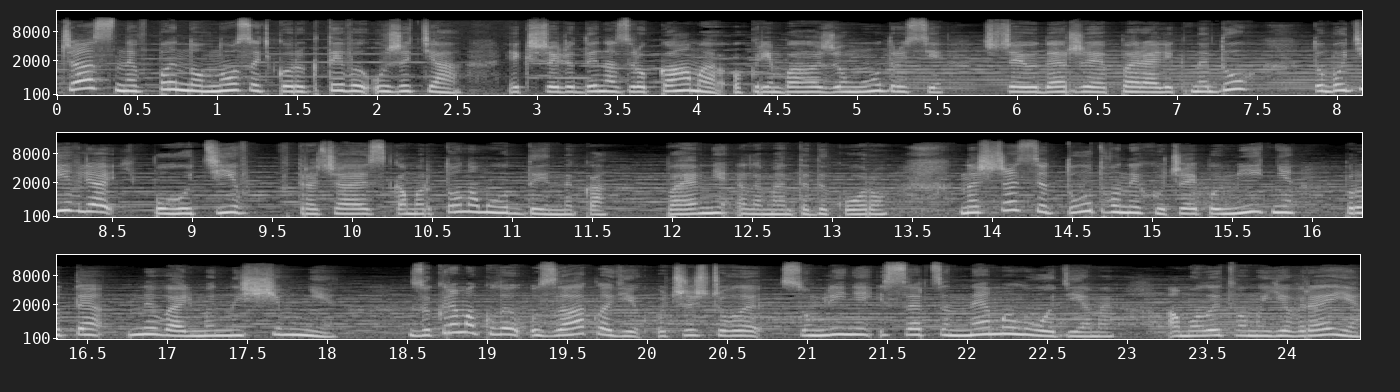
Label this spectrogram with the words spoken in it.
Час невпинно вносить корективи у життя. Якщо людина з роками, окрім багажу мудрості, ще й одержує перелік недуг, то будівля й поготів втрачає з камертоном годинника певні елементи декору. На щастя, тут вони, хоча й помітні, проте не вельми нищівні. Зокрема, коли у закладі очищували сумління і серце не мелодіями, а молитвами євреї,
